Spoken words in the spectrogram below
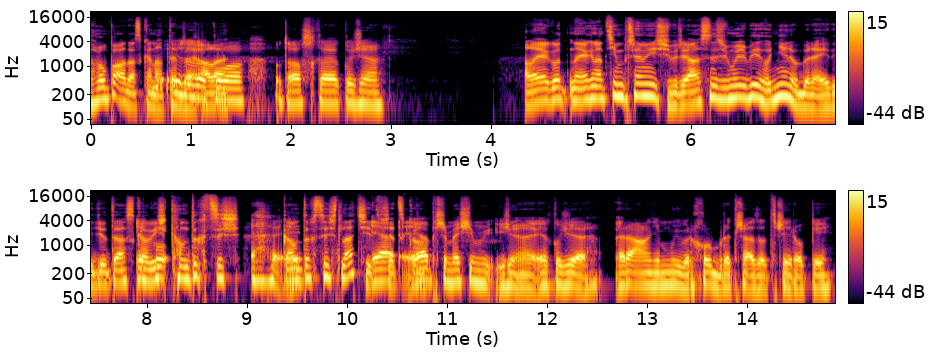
hloupá otázka na tebe, je to ale... otázka jakože ale jako, no jak nad tím přemýšlíš, já si myslím, že můžeš být hodně dobrý. Teď otázka, jako, víš, kam to chceš, kam to chceš tlačit já, všecko. Já přemýšlím, že jakože reálně můj vrchol bude třeba za tři roky.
